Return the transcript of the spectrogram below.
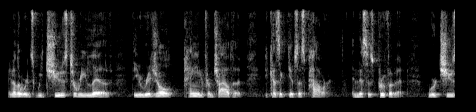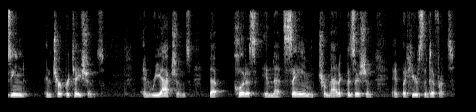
In other words, we choose to relive the original pain from childhood because it gives us power. And this is proof of it. We're choosing interpretations and reactions that put us in that same traumatic position. But here's the difference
